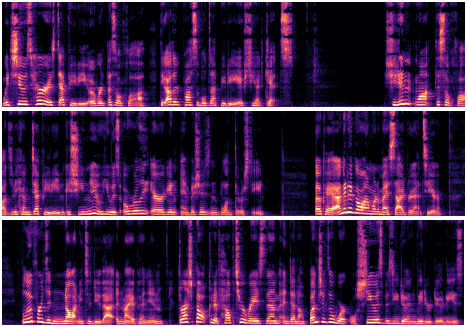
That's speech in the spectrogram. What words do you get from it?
would choose her as deputy over Thistleclaw, the other possible deputy if she had Kits. She didn't want Thistleclaw to become deputy because she knew he was overly arrogant, ambitious, and bloodthirsty. Okay, I'm gonna go on one of my side rants here. Bluefur did not need to do that, in my opinion. Thrushpelt could have helped her raise them and done a bunch of the work while she was busy doing leader duties.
